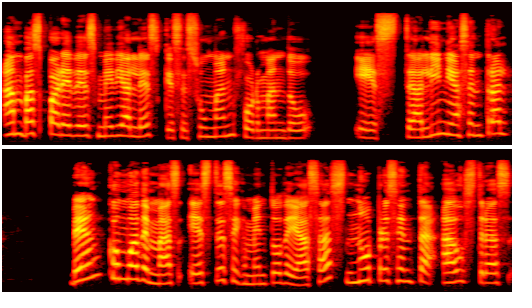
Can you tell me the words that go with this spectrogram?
ambas paredes mediales que se suman formando esta línea central. Vean cómo además este segmento de asas no presenta austras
